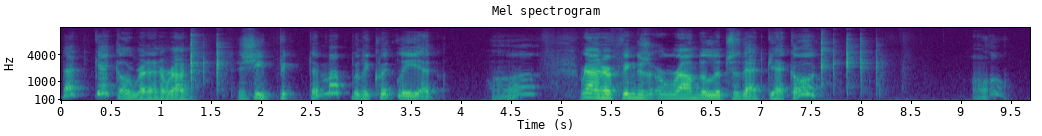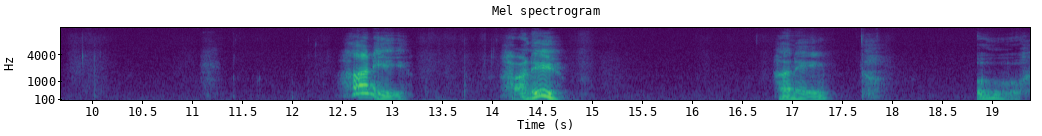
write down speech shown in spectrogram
that gecko running around. She picked him up really quickly and huh? Ran her fingers around the lips of that gecko. Oh. Honey. Honey? Honey. Oh.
